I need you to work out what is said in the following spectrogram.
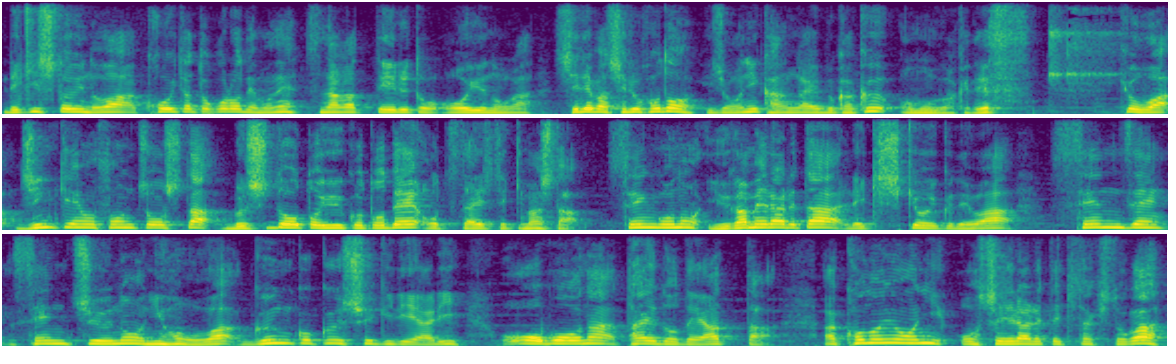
歴史というのはこういったところでもねつながっているというのが知れば知るほど非常に感慨深く思うわけです。今日は人権を尊重した武士道ということでお伝えしてきました。戦後の歪められた歴史教育では戦前戦中の日本は軍国主義であり横暴な態度であったこのように教えられてきた人が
